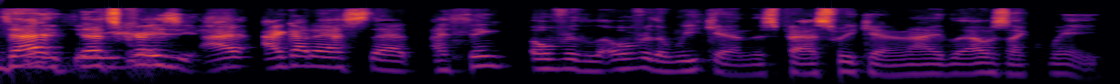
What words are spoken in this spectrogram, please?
that that's crazy. I i got asked that i think over the over the weekend this past weekend and i i was like wait.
